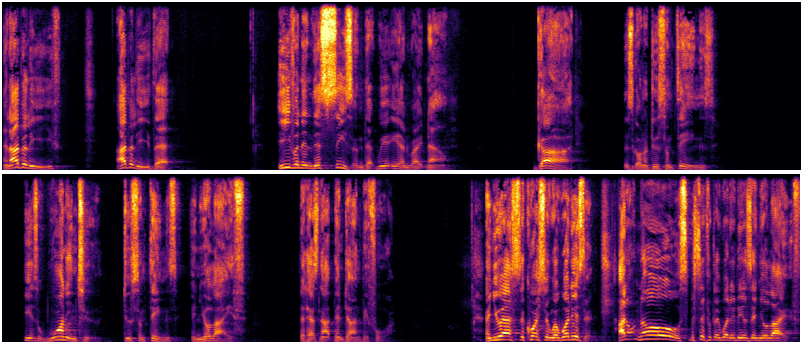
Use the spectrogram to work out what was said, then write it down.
And I believe, I believe that even in this season that we're in right now, God is going to do some things. He is wanting to do some things in your life that has not been done before. And you ask the question, well, what is it? I don't know specifically what it is in your life,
